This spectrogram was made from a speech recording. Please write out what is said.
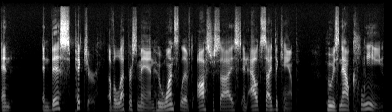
And, and this picture of a leprous man who once lived ostracized and outside the camp, who is now clean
